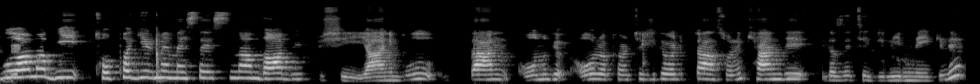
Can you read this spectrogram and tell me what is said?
Bu ama bir topa girme meselesinden daha büyük bir şey. Yani bu ben onu o röportajı gördükten sonra kendi gazeteciliğimle ilgili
